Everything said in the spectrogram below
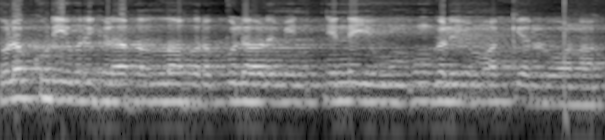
தொழக்கூடியவர்களாக அல்லாஹு ரப்புல் ஆலமீன் என்னையும் உங்களையும் ஆக்கி அருள்வானாக.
